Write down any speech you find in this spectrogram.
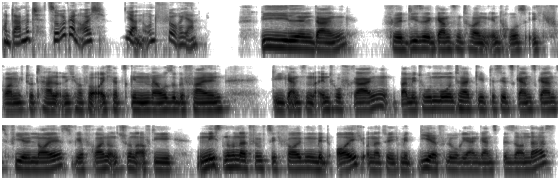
Und damit zurück an euch, Jan und Florian. Vielen Dank für diese ganzen tollen Intros. Ich freue mich total und ich hoffe, euch hat es genauso gefallen. Die ganzen Intro-Fragen. Bei Methodenmontag gibt es jetzt ganz, ganz viel Neues. Wir freuen uns schon auf die nächsten 150 Folgen mit euch und natürlich mit dir, Florian, ganz besonders.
